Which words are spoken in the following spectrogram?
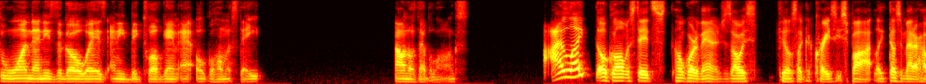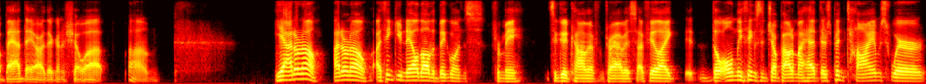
the one that needs to go away is any Big 12 game at Oklahoma State. I don't know if that belongs. I like Oklahoma State's home court advantage. It always feels like a crazy spot. Like doesn't matter how bad they are, they're going to show up. Um, yeah, I don't know. I don't know. I think you nailed all the big ones for me. It's a good comment from Travis. I feel like it, the only things that jump out of my head. There's been times where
